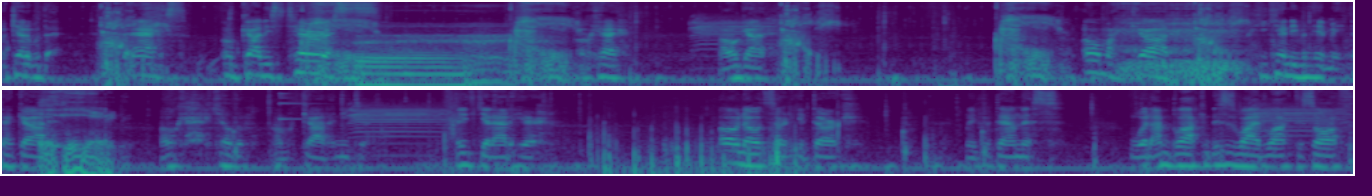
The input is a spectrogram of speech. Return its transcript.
I get it with the, the axe. Oh, God, these terrorists. Okay. Oh, God. Oh, my God. He can't even hit me, thank God. Oh, God, I killed him. Oh, my God, I need to... I need to get out of here. Oh, no, it's starting to get dark. Let me put down this wood. I'm blocking... This is why I blocked this off.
